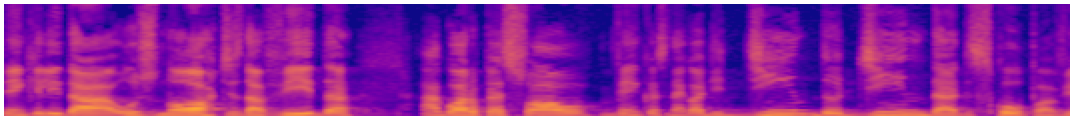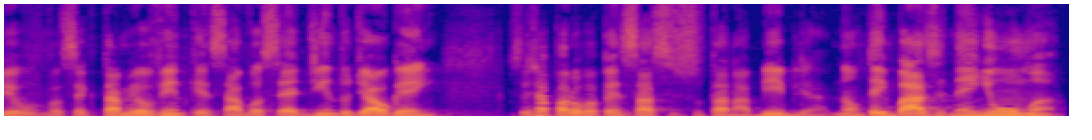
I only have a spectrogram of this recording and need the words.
tem que lhe dar os nortes da vida. Agora o pessoal vem com esse negócio de dindo, dinda. Desculpa, viu? Você que está me ouvindo, quem sabe você é dindo de alguém. Você já parou para pensar se isso está na Bíblia? Não tem base nenhuma.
